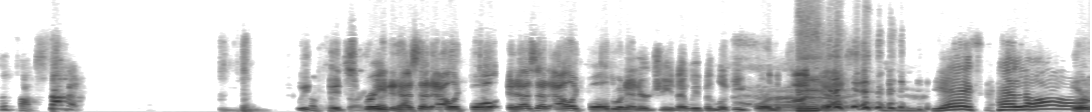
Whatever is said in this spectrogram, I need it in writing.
the TikTok. Stop it. We, so it's sorry, great. guys. It has that Alec Bal. It has that Alec Baldwin energy that we've been looking for in the podcast. Yes. Hello. We're-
